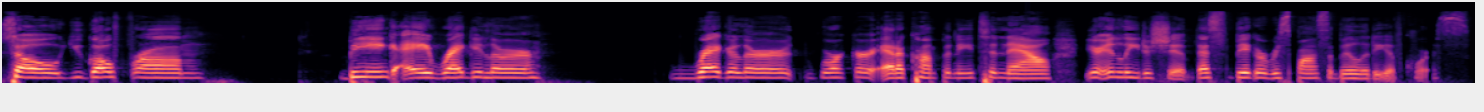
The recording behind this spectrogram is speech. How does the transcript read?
So you go from being a regular regular worker at a company to now you're in leadership. That's bigger responsibility, of course.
